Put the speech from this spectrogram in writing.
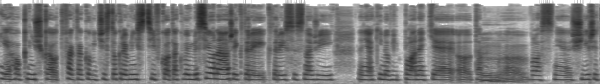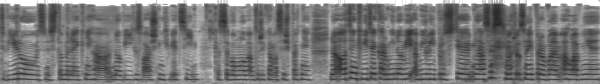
jeho knížka od fakt takový čistokrevný scívko o takovým misionáři, který, který se snaží na nějaký nový planetě uh, tam mm. vlastně šířit víru. Myslím, že se to jmenuje kniha nových zvláštních věcí. Já se omlouvám, to říkám asi špatně. No ale ten kvít je karmínový a bílý, prostě měla jsem s tím hrozný problém a hlavně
